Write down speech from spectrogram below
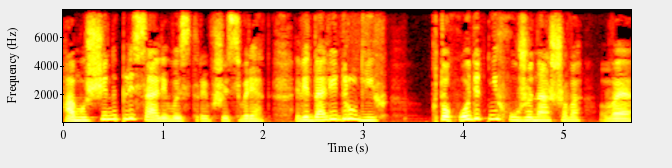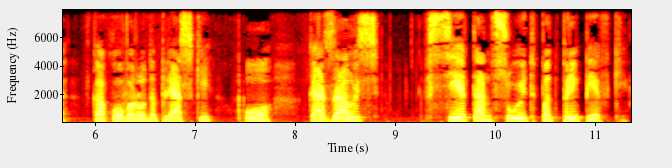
а мужчины плясали, выстроившись в ряд, видали других, кто ходит не хуже нашего. В. Какого рода пляски? О. Казалось, все танцуют под припевки.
